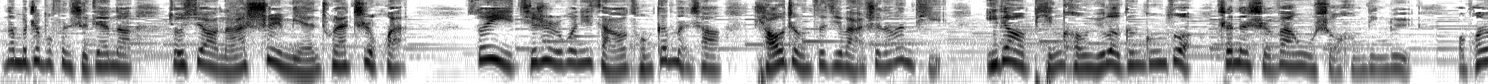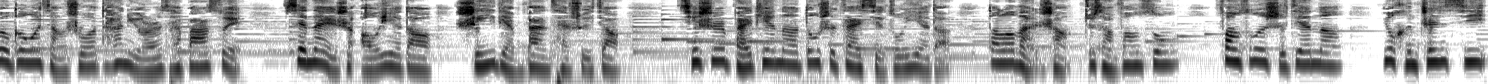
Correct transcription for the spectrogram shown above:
那么这部分时间呢，就需要拿睡眠出来置换。所以，其实如果你想要从根本上调整自己晚睡的问题，一定要平衡娱乐跟工作，真的是万物守恒定律。我朋友跟我讲说，他女儿才八岁，现在也是熬夜到十一点半才睡觉。其实白天呢都是在写作业的，到了晚上就想放松，放松的时间呢又很珍惜，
